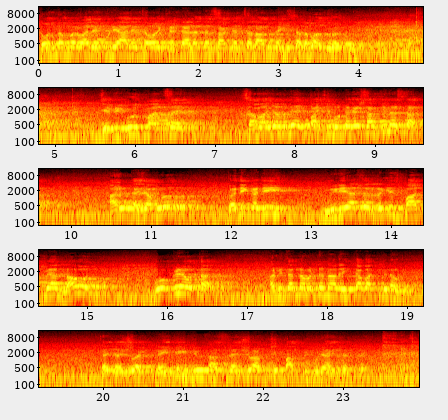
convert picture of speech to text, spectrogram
दोन नंबरवाले कुठे आले जवळ खेटायला तर सांगत चला आम्ही नाही चला बाजूला करू जे विकृत माणसं आहेत समाजामध्ये पाची बोटं काही सारखी नसतात. आणि त्याच्यामुळं कधी कधी मीडिया तर लगेच बातम्या लावून मोकळे होतात. आणि त्यांना म्हणलं ना ही का बातमी लावली? त्याच्याशिवाय ब्रेकिंग न्यूज असल्याशिवाय आमची बातमी कुणी ऐकत नाही.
